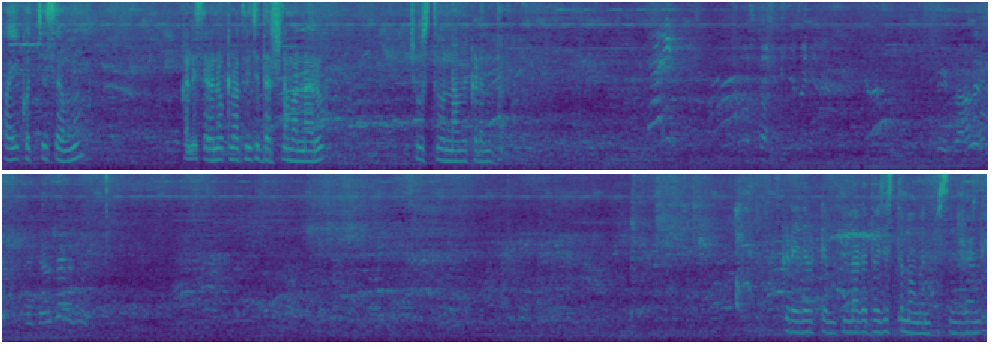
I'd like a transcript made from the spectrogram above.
ఫైవ్కి వచ్చేసాము కానీ సెవెన్ ఓ క్లాక్ నుంచి దర్శనం అన్నారు. చూస్తూ ఉన్నాము ఇక్కడంతా. ఇక్కడ ఏదో టెంపుల్ లాగా ధ్వజస్తంభం కనిపిస్తుంది చూడండి.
